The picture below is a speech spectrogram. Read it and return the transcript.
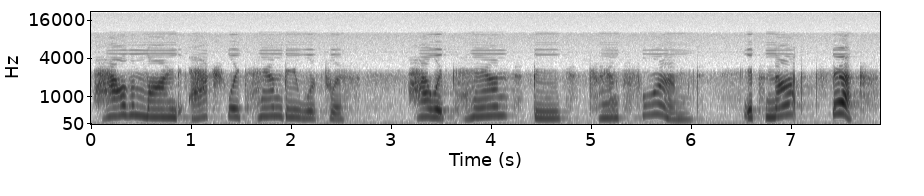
how the mind actually can be worked with, how it can be transformed. It's not fixed.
